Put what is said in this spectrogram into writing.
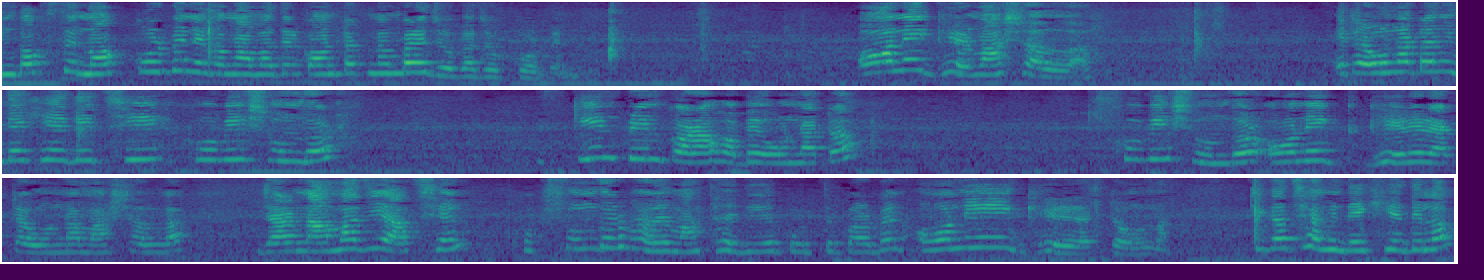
ইনবক্সে নক করবেন এবং আমাদের কন্ট্যাক্ট নাম্বারে যোগাযোগ করবেন। অনেক ঘের মাসাল্লাহ এটা ওনাটা আমি দেখিয়ে দিচ্ছি। খুবই সুন্দর। স্কিন প্রিন্ট করা হবে ওড়নাটা। খুবই সুন্দর, অনেক ঘেরের একটা ওড়না মাসাল্লাহ যারা নামাজি আছেন, খুব সুন্দরভাবে মাথায় দিয়ে পড়তে পারবেন, অনেক ঘেরের একটা ওড়না। ঠিক আছে, আমি দেখিয়ে দিলাম।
